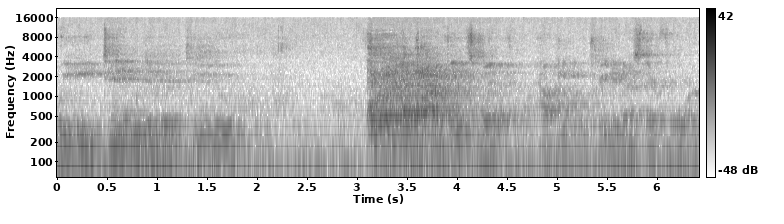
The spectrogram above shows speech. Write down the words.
we tend to, to correlate a lot of things with how people treated us, therefore,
